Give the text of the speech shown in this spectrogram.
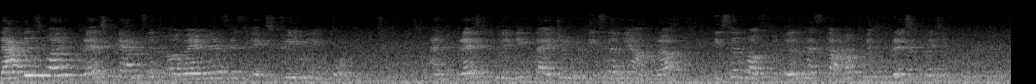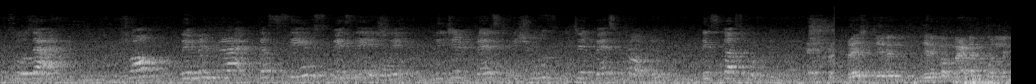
That is why breast cancer awareness is extremely important. And breast clinic, Taichung Tison Yamra, Tison Hospital has come up with breast clinic so that সব womenরা একটা সেফ স্পেসে এসে নিজের ব্রেস্ট ইস্যুস নিজের ব্রেস্ট প্রবলেম ডিসকাস করতে পারে ব্রেস্ট যেরকম ম্যাডাম বললেন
